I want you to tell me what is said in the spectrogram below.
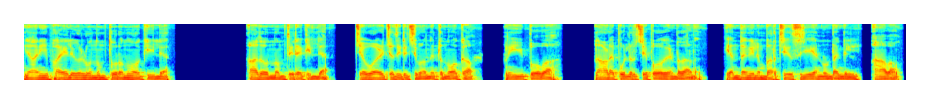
ഞാൻ ഈ ഫയലുകൾ ഒന്നും തുറന്നു നോക്കിയില്ല. അതൊന്നും തിരക്കില്ല. ചൊവ്വാഴ്ച തിരിച്ചു വന്നിട്ട് നോക്കാം. നീ ഇപ്പോ വാ. നാളെ പുലർച്ചെ പോകേണ്ടതാണ്. എന്തെങ്കിലും പർച്ചേസ് ചെയ്യാനുണ്ടെങ്കിൽ ആവാം.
